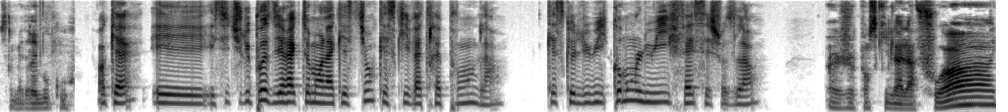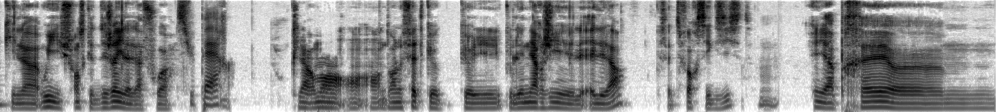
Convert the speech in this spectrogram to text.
ça m'aiderait beaucoup. Ok. Et, et si tu lui poses directement la question, qu'est-ce qu'il va te répondre là? Qu'est-ce que lui, comment lui fait ces choses-là? Euh, je pense qu'il a la foi, qu'il a, oui, je pense que déjà il a la foi. Super. Clairement, en- en- dans le fait que, que, que l'énergie elle, elle est là, que cette force existe. Mm. Et après, euh,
